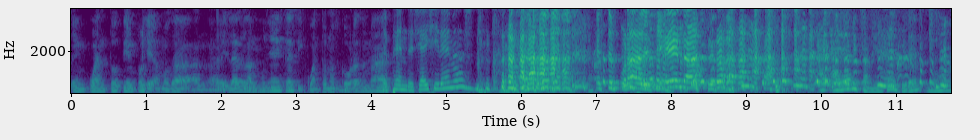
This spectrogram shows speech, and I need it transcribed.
¿En cuánto tiempo llegamos a, a la isla de las muñecas y cuánto nos cobras más? Depende, si hay sirenas. Es temporada de sirenas. ¿Hay, hay avistamiento de sirena? No, no.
